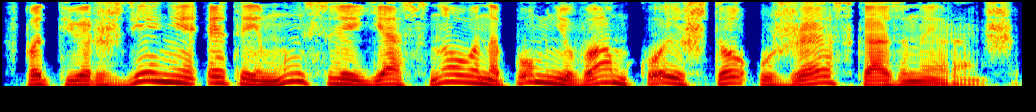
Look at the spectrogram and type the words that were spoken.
В подтверждение этой мысли я снова напомню вам кое-что уже сказанное раньше.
